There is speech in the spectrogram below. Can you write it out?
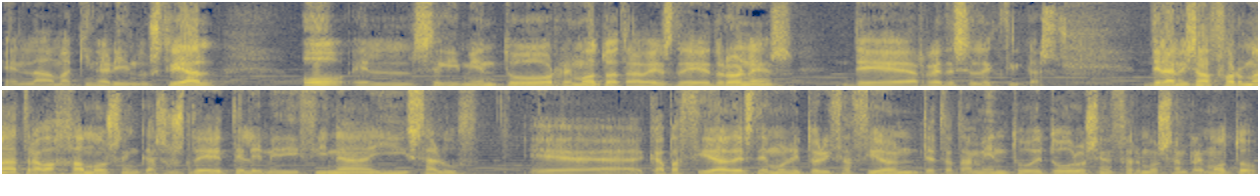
en la maquinaria industrial o el seguimiento remoto a través de drones de redes eléctricas. De la misma forma, trabajamos en casos de telemedicina y salud. Eh, capacidades de monitorización, de tratamiento de todos los enfermos en remoto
